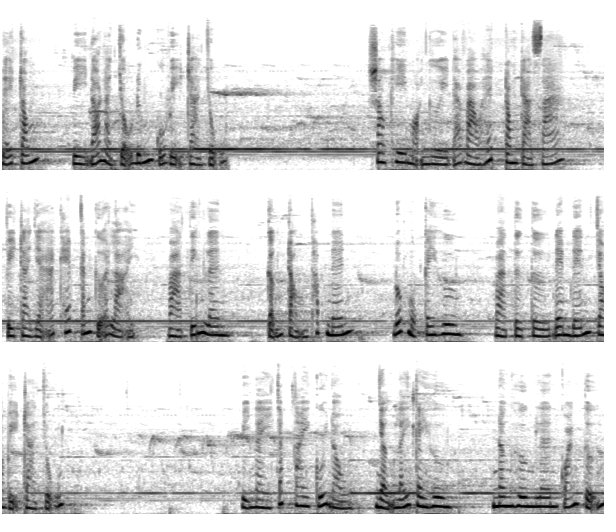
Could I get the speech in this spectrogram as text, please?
để trống, vì đó là chỗ đứng của vị trà chủ sau khi mọi người đã vào hết trong trà xá, vị trà giả khép cánh cửa lại và tiến lên, cẩn trọng thắp nến, đốt một cây hương và từ từ đem đến cho vị trà chủ. Vị này chắp tay cúi đầu, nhận lấy cây hương, nâng hương lên quán tưởng.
